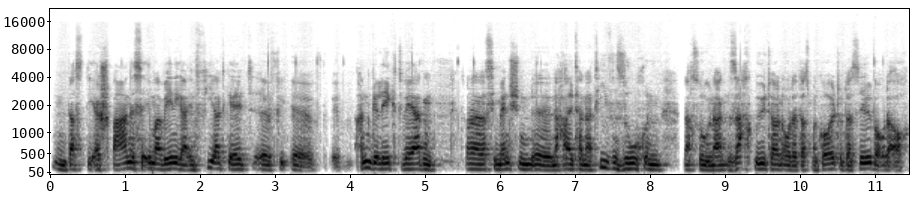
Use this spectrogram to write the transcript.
dass die Ersparnisse immer weniger in Fiat-Geld äh, äh, angelegt werden sondern dass die Menschen äh, nach Alternativen suchen, nach sogenannten Sachgütern oder dass man Gold oder Silber oder auch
